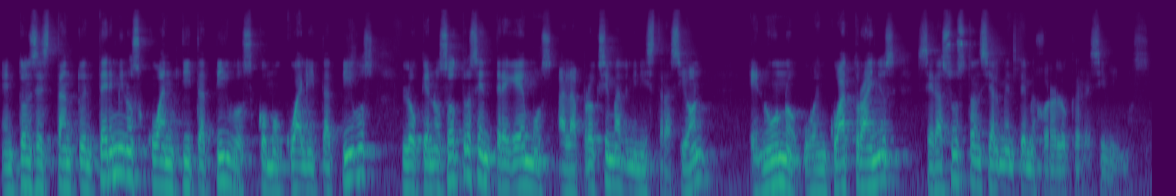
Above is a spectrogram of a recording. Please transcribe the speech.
Entonces, tanto en términos cuantitativos como cualitativos, lo que nosotros entreguemos a la próxima administración en uno o en cuatro años será sustancialmente mejor a lo que recibimos.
